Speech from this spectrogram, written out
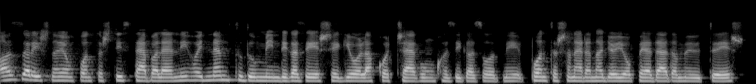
azzal is nagyon fontos tisztába lenni, hogy nem tudunk mindig az éjség lakottságunkhoz igazodni. Pontosan erre nagyon jó példád a műtős.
